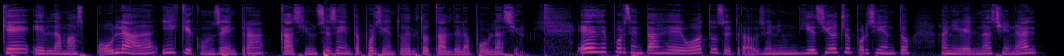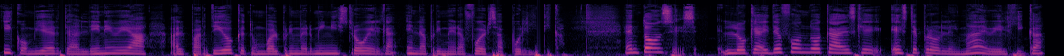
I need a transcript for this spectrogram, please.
que es la más poblada y que concentra casi un 60% del total de la población. Ese porcentaje de votos se traduce en un 18% a nivel nacional y convierte al NBA, al partido que tumbó al primer ministro belga, en la primera fuerza política. Entonces, lo que hay de fondo acá es que este problema de Bélgica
